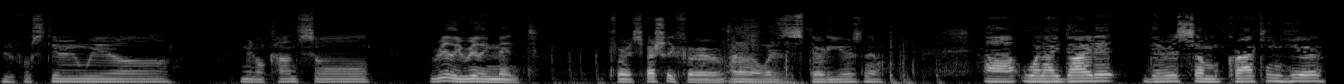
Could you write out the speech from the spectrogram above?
Beautiful steering wheel, middle console. Really, really mint. For especially for I don't know what is this, 30 years now. Uh, when I dyed it, there is some cracking here,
